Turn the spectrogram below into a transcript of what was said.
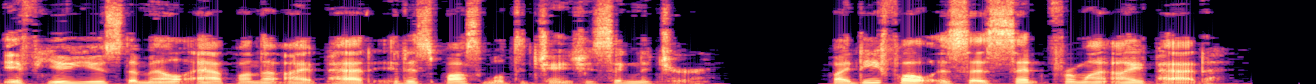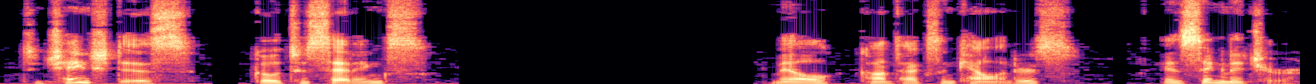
If you use the Mail app on the iPad, it is possible to change your signature. By default, it says Sent from my iPad. To change this, go to Settings, Mail, Contacts and Calendars, and Signature.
